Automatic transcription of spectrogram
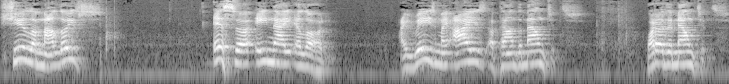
Shir Lamalois, Esa Einai El Haharim. I raise my eyes upon the mountains. What are the mountains?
